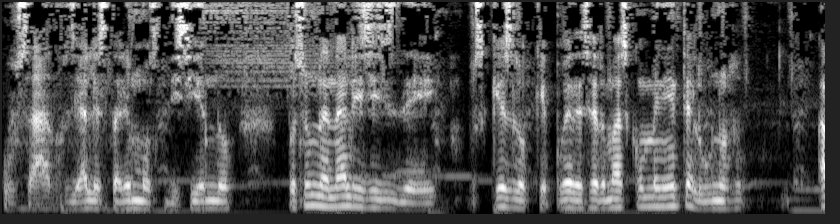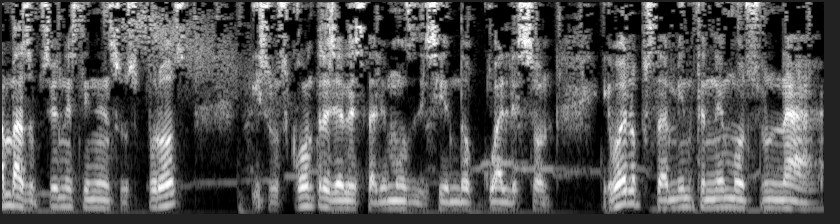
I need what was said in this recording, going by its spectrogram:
usado? Ya le estaremos diciendo pues un análisis de pues qué es lo que puede ser más conveniente. Algunos, ambas opciones tienen sus pros y sus contras, ya le estaremos diciendo cuáles son. Y bueno, pues también tenemos una,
